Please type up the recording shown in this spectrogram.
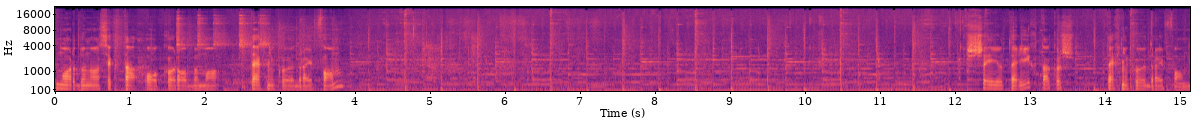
Морду, носик та око робимо технікою Foam. Шию та ріг також технікою Foam.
